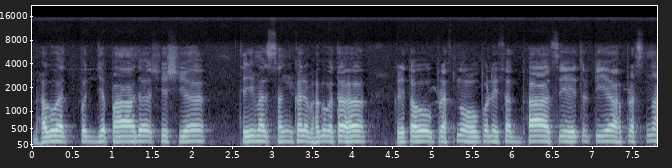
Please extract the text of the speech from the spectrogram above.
भगवत पूज्यपाद शिष्य श्रीमत्शंकर भगवत कृत प्रश्नोपनिषद्भाष्ये तृतीय प्रश्न।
